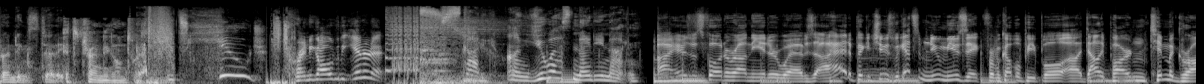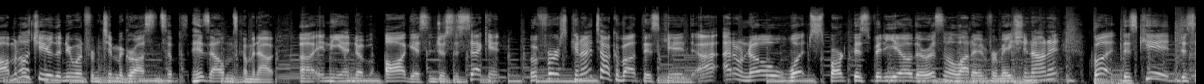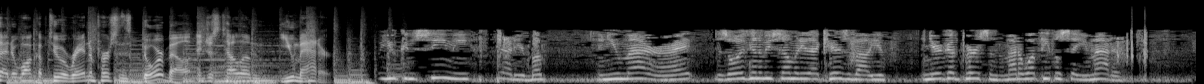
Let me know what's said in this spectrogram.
Trending steady. It's trending on Twitter. It's huge. It's trending all over the internet. Scotty on US 99. Uh, here's what's floating around the interwebs. I had to pick and choose. We got some new music from a couple people. Uh, Dolly Parton, Tim McGraw. I'm going to let you hear the new one from Tim McGraw since his album's coming out uh, in the end of August in just a second. But first, can I talk about this kid? I, I don't know what sparked this video. There isn't a lot of information on it. But this kid decided to walk up to a random person's doorbell and just tell him, You matter. You can see me. Get out of here, bub. And you matter, alright? There's always gonna be somebody that cares about you. And you're a good person. No matter what people say, you matter.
